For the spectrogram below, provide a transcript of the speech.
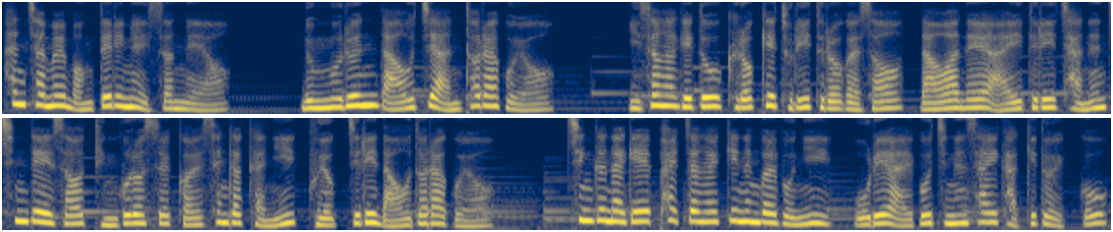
한참을 멍 때리며 있었네요. 눈물은 나오지 않더라고요. 이상하게도 그렇게 둘이 들어가서 나와 내 아이들이 자는 침대에서 뒹굴었을 걸 생각하니 구역질이 나오더라고요. 친근하게 팔짱을 끼는 걸 보니 오래 알고 지는 사이 같기도 했고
